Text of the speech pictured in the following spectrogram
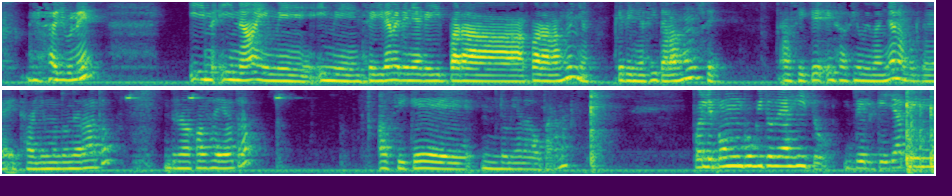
Desayuné. Y, nada, y, me, y me, enseguida me tenía que ir para, para las uñas. Que tenía cita a las 11. Así que esa ha sido mi mañana. Porque estaba allí un montón de rato. Entre una cosa y otra. Así que no me ha dado para más. Pues le pongo un poquito de ajito del que ya tengo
